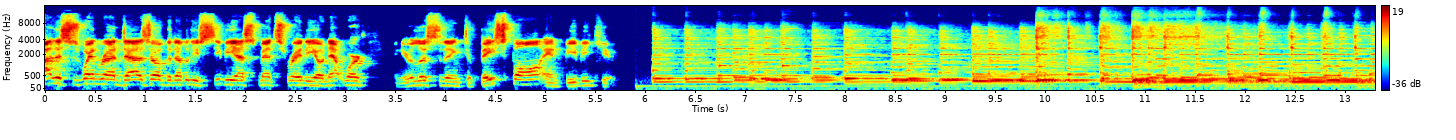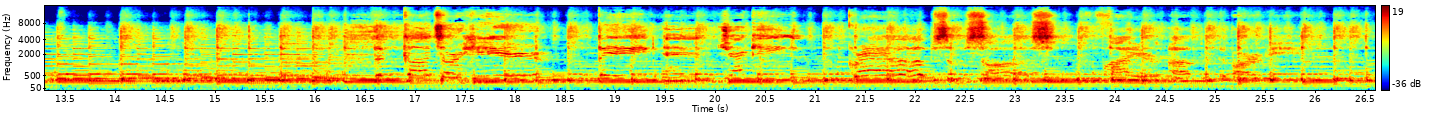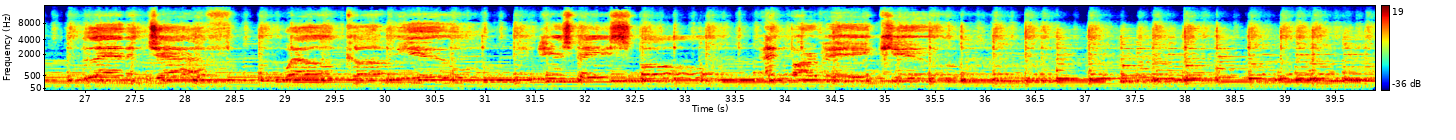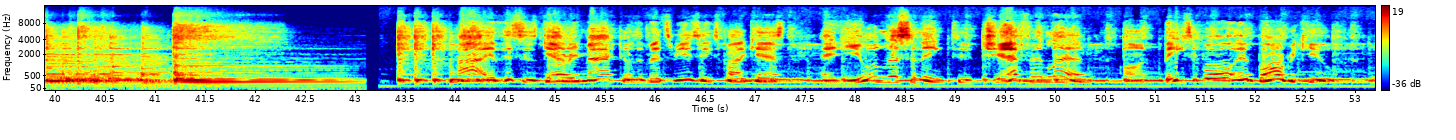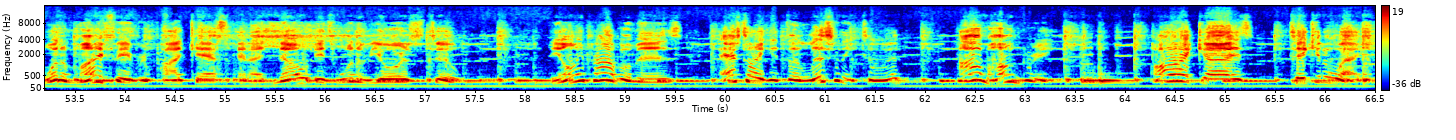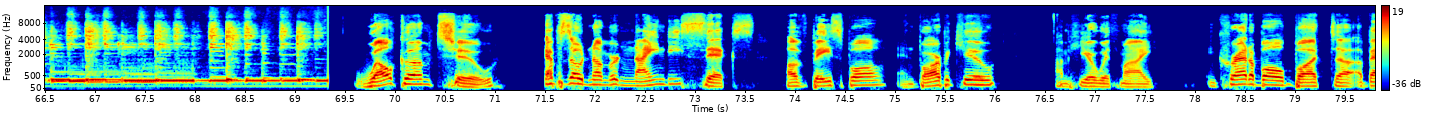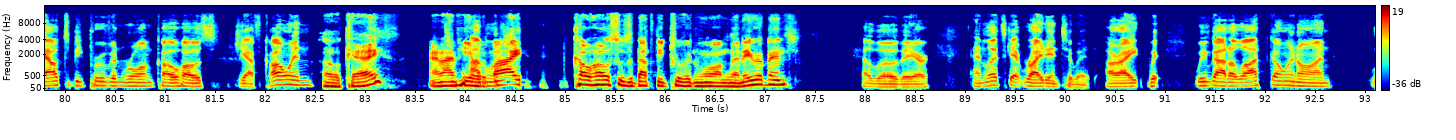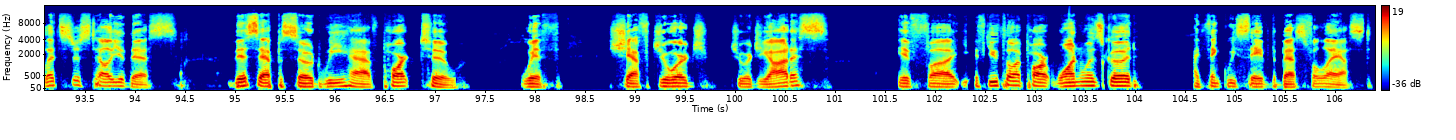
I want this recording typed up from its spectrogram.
Hi, this is Wayne Randazzo of the WCBS Mets Radio Network, and you're listening to Baseball and BBQ. The Mets Musings Podcast, and you're listening to Jeff and Len on Baseball and Barbecue, one of my favorite podcasts, and I know it's one of yours too. The only problem is, after I get done listening to it, I'm hungry. All right, guys, take it away. Welcome to episode number 96 of Baseball and Barbecue. I'm here with my incredible but uh, about to be proven wrong co host, Jeff Cohen. Okay. And I'm here I'm with my co host who's about to be proven wrong, Len Averman. Hello there. And let's get right into it. All right. We, we've got a lot going on. Let's just tell you this this episode, we have part two with Chef George Georgiadis. If uh, if you thought part one was good, I think we saved the best for last.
